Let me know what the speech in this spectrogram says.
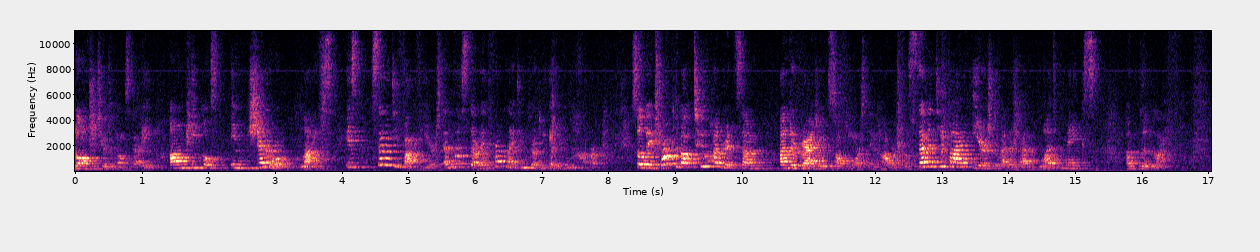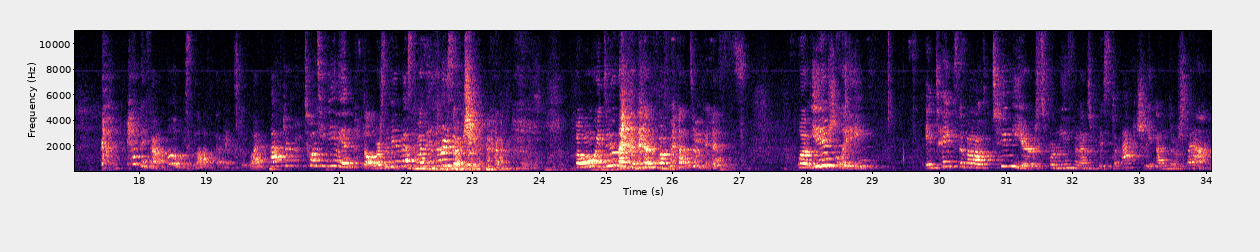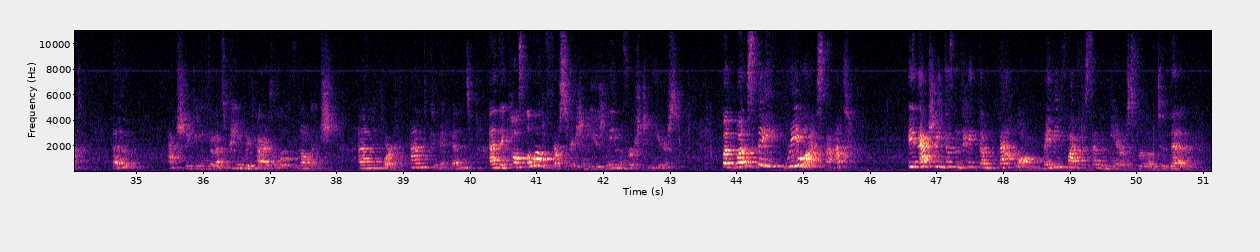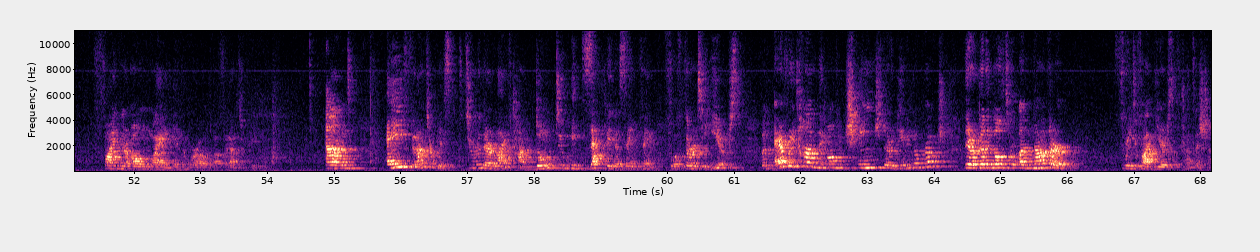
longitudinal study on people's in general lives is 75 years, and that started from 1938 in Harvard. So they tracked about 200 some undergraduate sophomores in Harvard for 75 years to understand what makes a good life. And they found, oh, it's love that makes good life after $20 million of investment in the research. but when we do that for philanthropists, well, usually it takes about two years for new philanthropists to actually understand, oh, actually doing philanthropy requires a lot of knowledge and work and commitment, and it causes a lot of frustration usually in the first two years. But once they realize that, it actually doesn't take them that long, maybe five to seven years for them to then find their own way in the world of philanthropy. And a philanthropist through their lifetime don't do exactly the same thing for 30 years. But every time they want to change their giving approach, they're going to go through another three to five years of transition.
